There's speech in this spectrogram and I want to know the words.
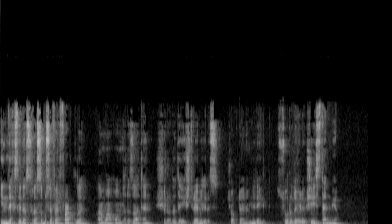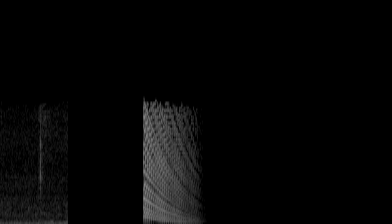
İndekslerin sırası bu sefer farklı ama onları zaten şurada değiştirebiliriz. Çok da önemli değil. Soruda öyle bir şey istenmiyor.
